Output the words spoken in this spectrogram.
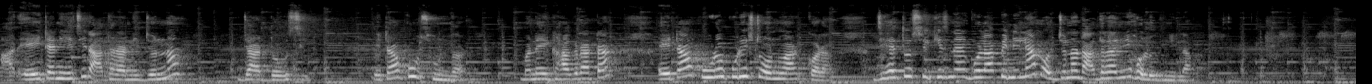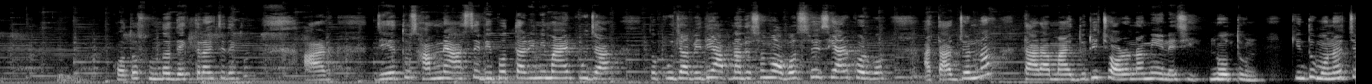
আর এইটা নিয়েছি রাধারানীর জন্য, যার দৌসি। এটাও খুব সুন্দর। মানে এই ঘাগরাটা, এটাও পুরোপুরি স্টোন ওয়ার্ক করা। যেহেতু শ্রীকৃষ্ণের গোলাপি নিলাম, ওর জন্য রাধারানী হলুদ নিলাম। কত সুন্দর দেখতে লাগছে, দেখুন। আর যেহেতু সামনে আসছে বিপত্তারিণী মায়ের পূজা, তো পূজা বিধি আপনাদের সঙ্গে অবশ্যই শেয়ার করব। আর তার জন্য তারা মায়ের দুটি চরণ আমি এনেছি, নতুন। কিন্তু মনে হচ্ছে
